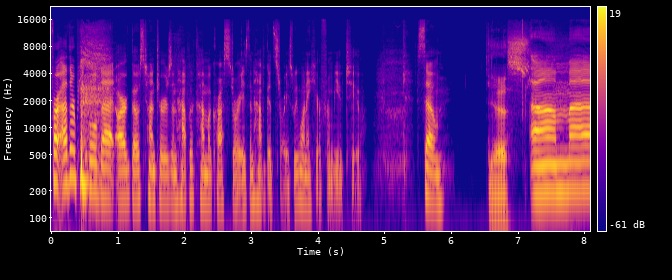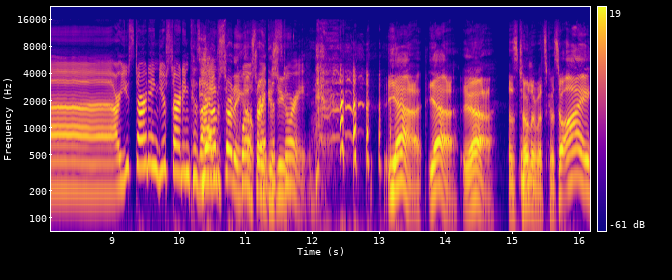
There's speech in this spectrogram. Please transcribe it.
for other people that are ghost hunters and have come across stories and have good stories, we want to hear from you too. So, Yes. um, uh, are you starting? You're starting because Yeah, I I'm starting. I'm starting read 'cause the you- story. yeah, yeah, yeah. That's totally mm-hmm. what's going. So I,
